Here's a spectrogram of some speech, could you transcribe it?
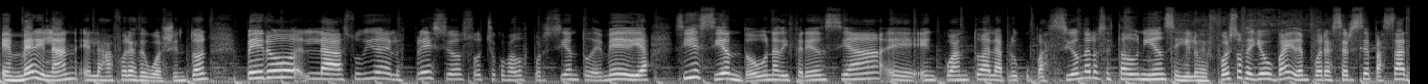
en Maryland, en las afueras de Washington, pero la subida de los precios, 8,2% de media, sigue siendo una diferencia eh, en cuanto a la preocupación de los estadounidenses y los esfuerzos de Joe Biden por hacerse pasar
